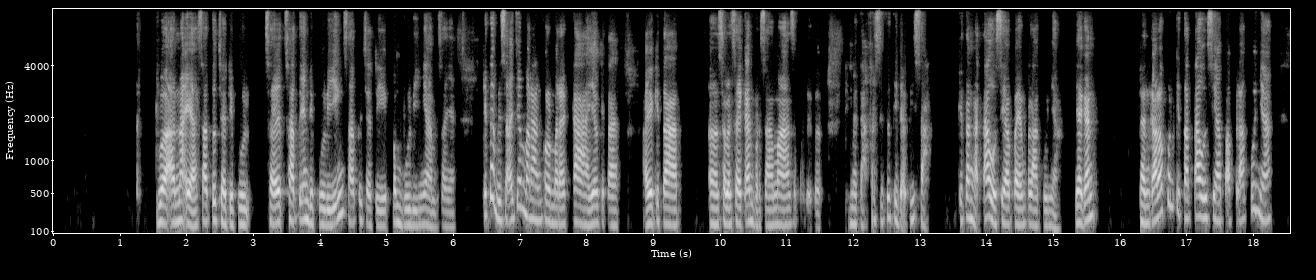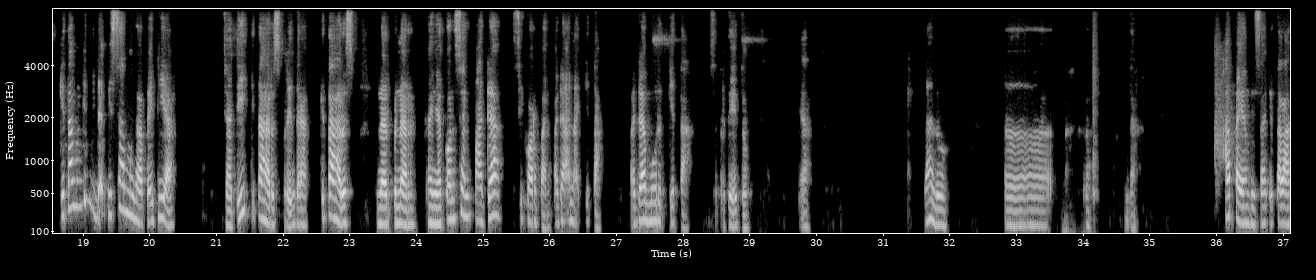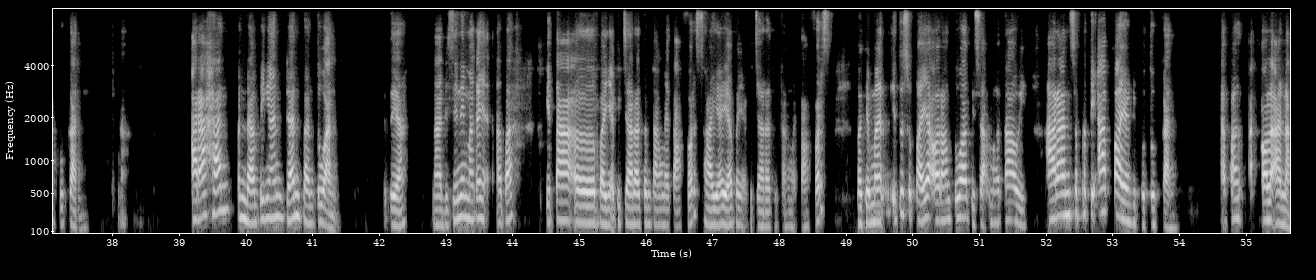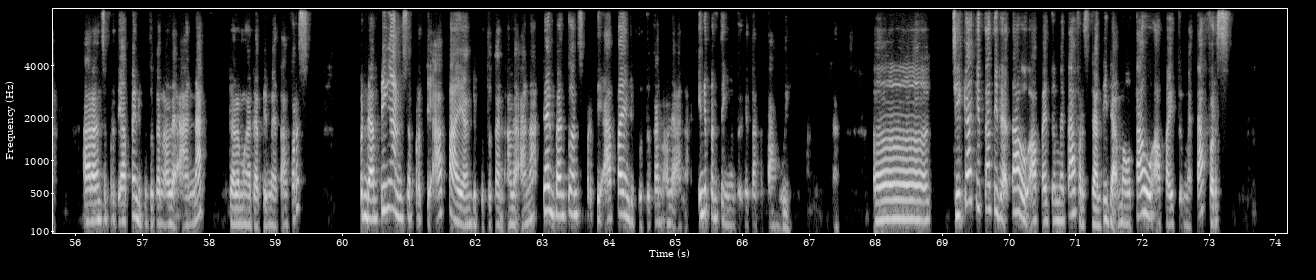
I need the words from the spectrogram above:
dua anak ya, satu jadi saya satu yang dibullying, satu jadi pembulinya misalnya. Kita bisa aja merangkul mereka, ayo kita ayo kita selesaikan bersama seperti itu. Di metaverse itu tidak bisa. Kita nggak tahu siapa yang pelakunya, ya kan? Dan kalaupun kita tahu siapa pelakunya, kita mungkin tidak bisa menggapai dia. Jadi kita harus berinteraksi, kita harus benar-benar hanya konsen pada si korban, pada anak kita, pada murid kita, seperti itu. Ya. Lalu, eh, apa yang bisa kita lakukan? Nah, arahan, pendampingan, dan bantuan, gitu ya. Nah, di sini makanya apa? Kita eh, banyak bicara tentang metaverse. Saya ya banyak bicara tentang metaverse. Bagaimana itu supaya orang tua bisa mengetahui arahan seperti apa yang dibutuhkan apa oleh anak. Arahan seperti apa yang dibutuhkan oleh anak dalam menghadapi metaverse pendampingan seperti apa yang dibutuhkan oleh anak dan bantuan seperti apa yang dibutuhkan oleh anak. Ini penting untuk kita ketahui. Nah, eh, jika kita tidak tahu apa itu metaverse dan tidak mau tahu apa itu metaverse,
